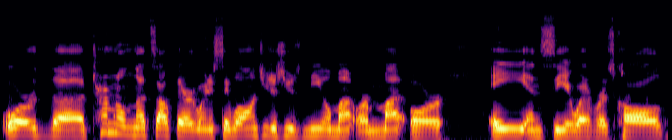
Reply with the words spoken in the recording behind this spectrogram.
Or the terminal nuts out there are going to say, well, why don't you just use NeoMutt or Mutt or aerc or whatever it's called?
